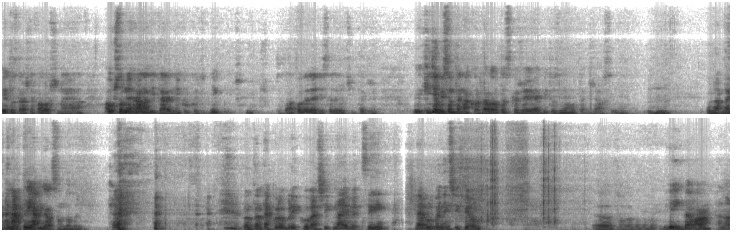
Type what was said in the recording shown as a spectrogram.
je to strašne falošné a, a už som nehral na gitare niekoľko, niekoľko to dá povedať aj 10 ročí, takže chytil by som ten akord, ale otázka, že jak by to znelo, takže asi nie. A takú, na triangel som dobrý. mám tam takú rubriku vašich najvecí. Najobľúbenejší film? E, Je ich veľa. Áno.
